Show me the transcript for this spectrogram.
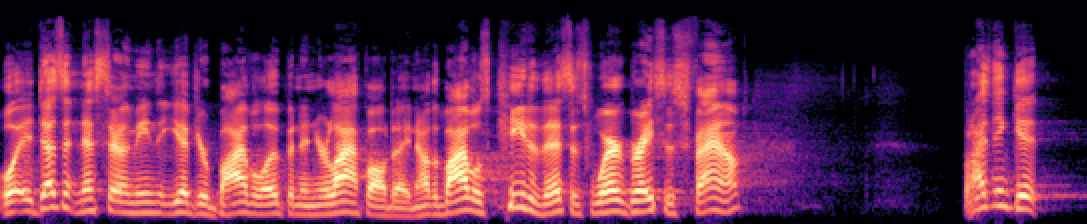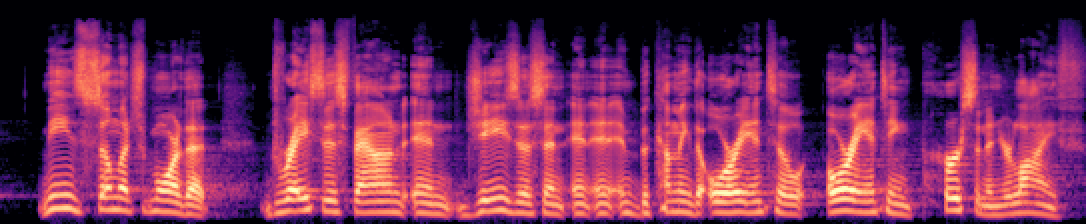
Well, it doesn't necessarily mean that you have your Bible open in your lap all day. Now, the Bible's key to this, it's where grace is found. But I think it means so much more that grace is found in Jesus and, and, and becoming the oriental, orienting person in your life.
